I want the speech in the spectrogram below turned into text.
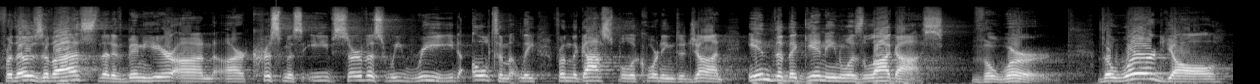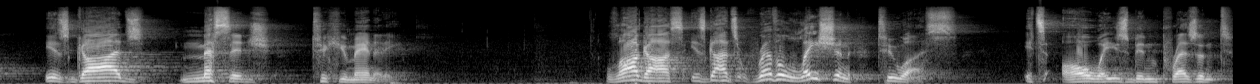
For those of us that have been here on our Christmas Eve service, we read ultimately from the gospel according to John. In the beginning was logos, the word. The word, y'all, is God's message to humanity. Logos is God's revelation to us. It's always been present,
